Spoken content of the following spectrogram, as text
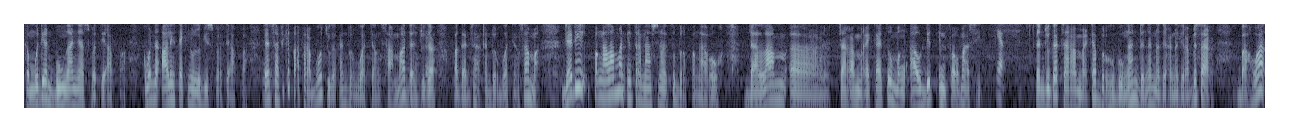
Kemudian bunganya seperti apa? Kemudian alih teknologi seperti apa? Dan saya pikir Pak Prabowo juga akan berbuat yang sama dan okay. juga Pak Ganjar akan berbuat yang sama. Jadi pengalaman internasional itu berpengaruh dalam uh, cara mereka itu mengaudit informasi. Ya dan juga cara mereka berhubungan dengan negara-negara besar bahwa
